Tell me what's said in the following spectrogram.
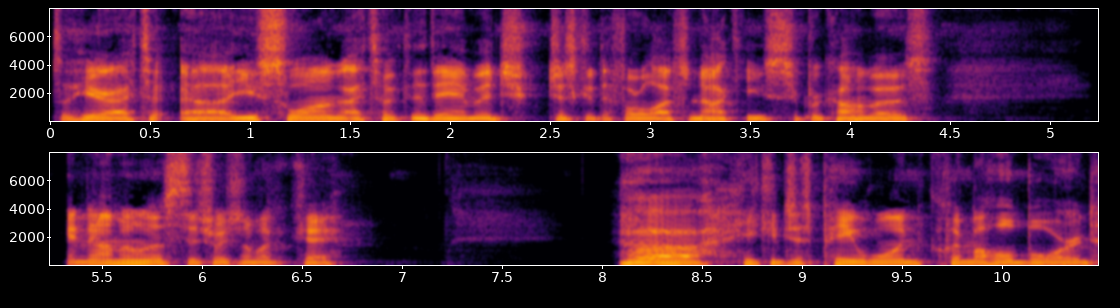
So here I took uh, you swung, I took the damage, just get the four life to knock you super combos, and now I'm in this situation. I'm like, okay, ah, he could just pay one, clear my whole board,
